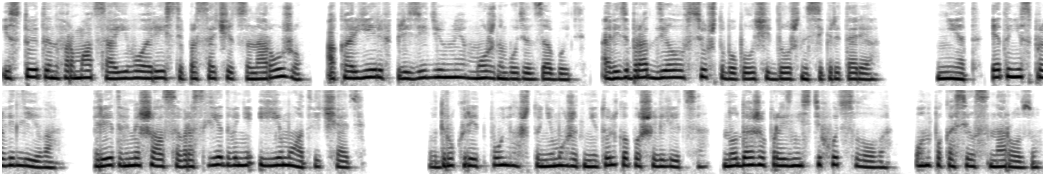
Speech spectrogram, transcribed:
И стоит информация о его аресте просочиться наружу, о карьере в президиуме можно будет забыть. А ведь брат делал все, чтобы получить должность секретаря. Нет, это несправедливо. Рид вмешался в расследование и ему отвечать. Вдруг Рид понял, что не может не только пошевелиться, но даже произнести хоть слово. Он покосился на Розу.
